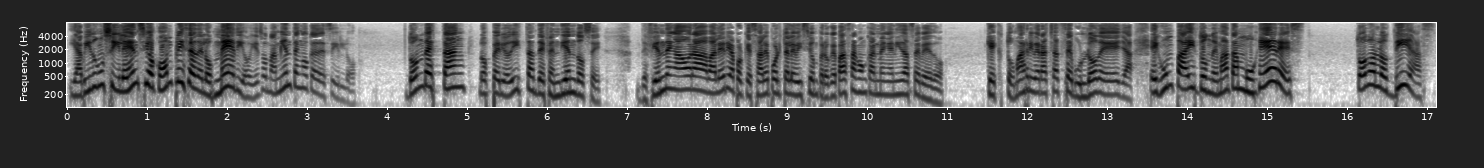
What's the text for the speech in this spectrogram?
Y ha habido un silencio cómplice de los medios, y eso también tengo que decirlo. ¿Dónde están los periodistas defendiéndose? Defienden ahora a Valeria porque sale por televisión, pero ¿qué pasa con Carmen Enida Acevedo? Que Tomás Rivera Chat se burló de ella. En un país donde matan mujeres todos los días,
